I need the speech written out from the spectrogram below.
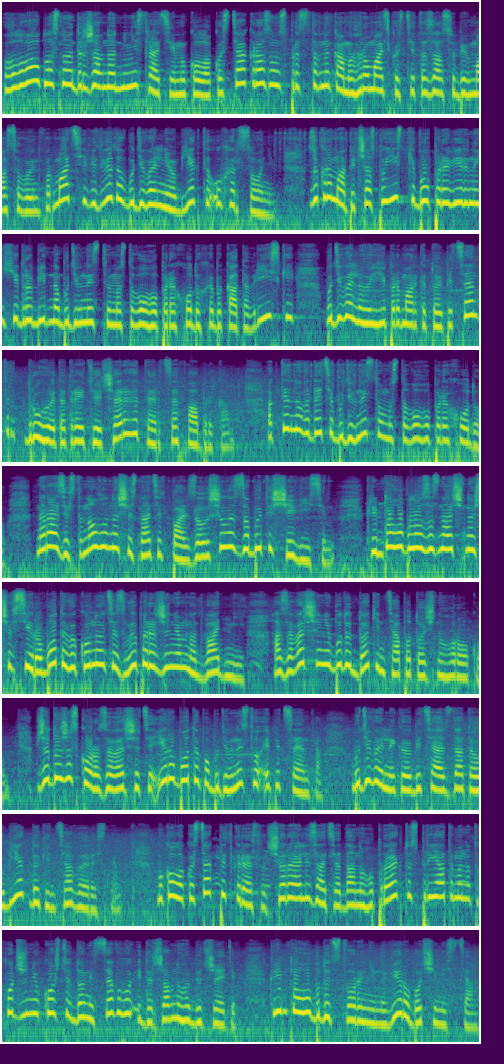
Голова обласної державної адміністрації Микола Костяк разом з представниками громадськості та засобів масової інформації відвідав будівельні об'єкти у Херсоні. Зокрема, під час поїздки був перевірений хід робіт на будівництві мостового переходу ХБК Таврійський, будівельного гіпермаркету «Епіцентр», другої та третьої черги ТРЦ «Фабрика». Активно ведеться будівництво мостового переходу. Наразі встановлено 16 паль, залишилось забити ще 8. Крім того, було зазначено, що всі роботи виконуються з випередженням на два дні, а завершені будуть до кінця поточного року. Вже дуже скоро завершаться і роботи по будівництву епіцентра. Будівельники обіцяють здати об'єкт до кінця вересня. Микола Костяк підкреслив, що реалізація даного проекту сприятиме надходженню коштів до місцевого і державного бюджетів. Крім того, будуть створені нові робочі місця.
